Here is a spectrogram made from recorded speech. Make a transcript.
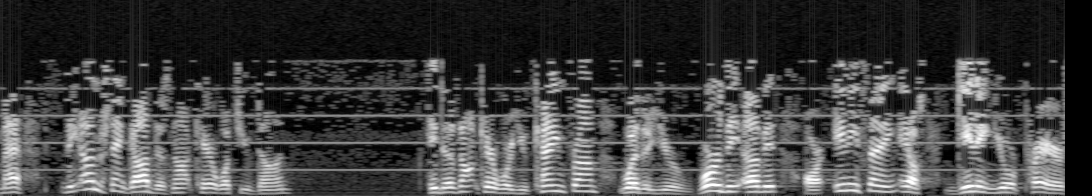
matter. Do you understand God does not care what you've done? He does not care where you came from, whether you're worthy of it or anything else. Getting your prayers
